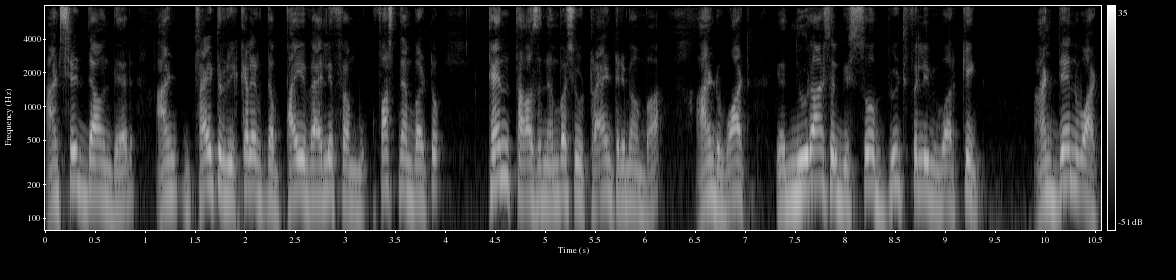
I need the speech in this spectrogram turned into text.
and sit down there and try to recollect the pi value from first number to 10,000 numbers you try and remember. And what? Your neurons will be so beautifully working. And then what?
